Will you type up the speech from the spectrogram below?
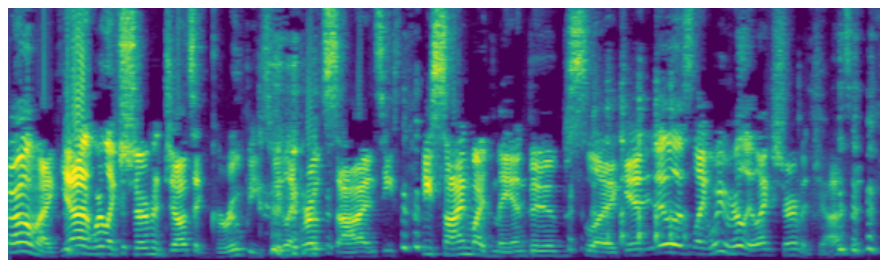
Oh my god, we're like Sherman Johnson groupies. We like wrote signs. He he signed my man boobs. Like it, it was like we really like Sherman Johnson.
